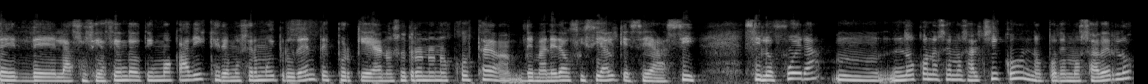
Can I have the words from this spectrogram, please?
desde la Asociación de Autismo Cádiz queremos ser muy prudentes porque a nosotros no nos consta de manera oficial que sea así. Si lo fuera, mm, no conocemos al chico, no podemos saberlo.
